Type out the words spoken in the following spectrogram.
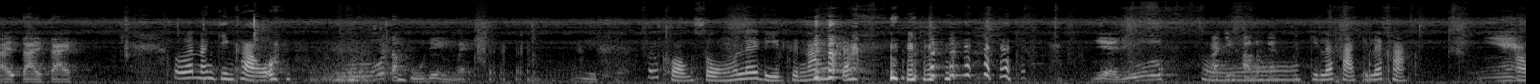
ตายตายตายเพราะว่านั่งกินเขาวโอ้ตะปูเด้งไหมนี่มันของสูงมันเลยดีดขึ้นนั่งจ้ะแย่อยู่ มากินข้าวแล้วกันกินเลยค่ะ กินเลยค่ะเนี่ยเอา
